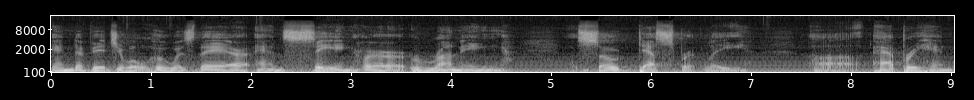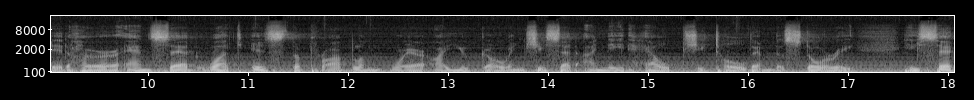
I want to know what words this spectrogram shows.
individual who was there and seeing her running so desperately uh, apprehended her and said, What is the problem? Where are you going? She said, I need help. She told them the story. He said,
